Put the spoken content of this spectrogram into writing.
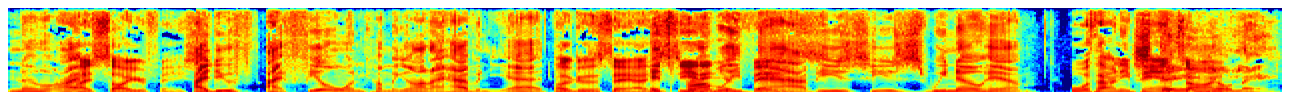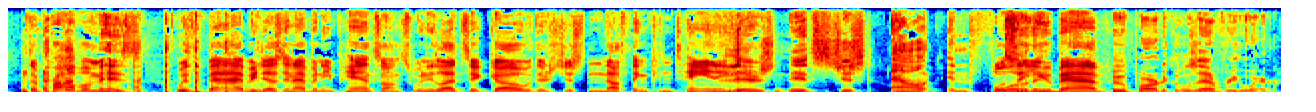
No, I, I saw your face. I do. I feel one coming on. I haven't yet. I was gonna say I it's see it in your probably face. Babb. He's he's. We know him. Well, without any Stay pants in on, your lane. the problem is with Babb, he doesn't have any pants on. So when he lets it go, there's just nothing containing. There's. It's just out and Was floating. it you, Babb? Poo particles everywhere.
